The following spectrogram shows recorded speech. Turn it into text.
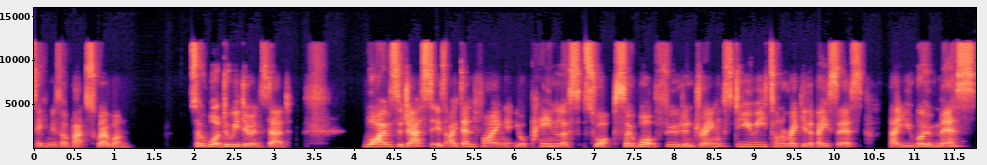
taking yourself back to square one. So what do we do instead? What I would suggest is identifying your painless swaps. So what food and drinks do you eat on a regular basis that you won't miss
